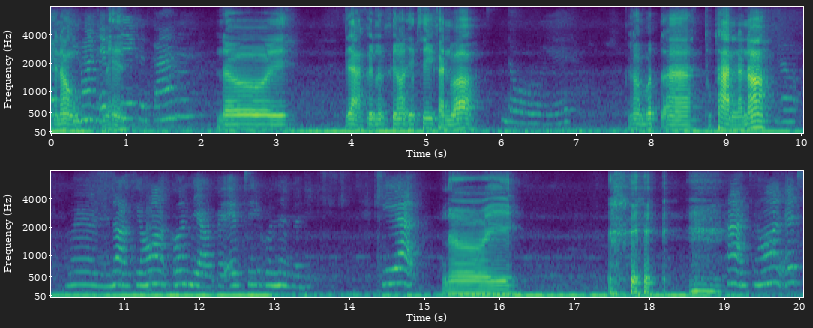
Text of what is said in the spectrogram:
ให้น้องฮอดได้เห็น FC คือกันโดยอยากขึ้นขึ้นฮอด FC กันบ่โดยขึ้นฮอดบ่อ่าทุกท่านแหล้วเนาะแล้วแม่อยากสิฮอดคนเดียวกับ FC คนหนึงก็ดิเครียดโดย หากสิฮอด FC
